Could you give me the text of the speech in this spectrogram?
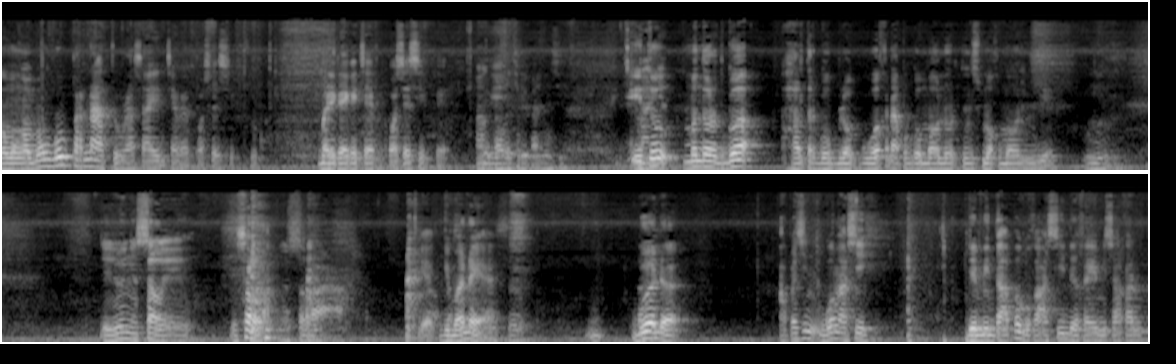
ngomong-ngomong gue pernah tuh rasain cewek posesif tuh. Balik lagi ke cewek posesif ya. Oke. tahu ceritanya sih. Itu menurut gue hal tergoblok gue kenapa gue mau nurutin semua kemauan dia. Hmm. jadi lu nyesel ya nyesel lah. Nyesel lah. Ya gimana ya? Gue ada apa sih gue ngasih dia minta apa gue kasih deh kayak misalkan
